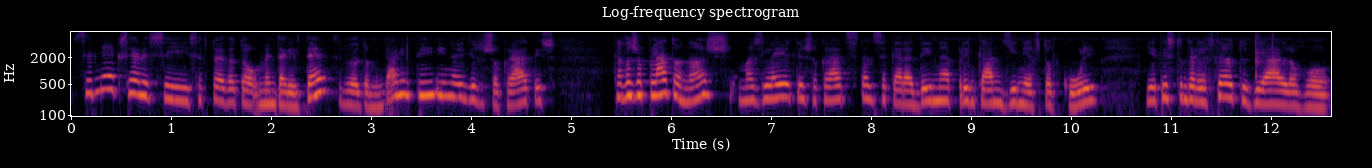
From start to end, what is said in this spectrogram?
σε μια εξαίρεση σε αυτό εδώ το mentalite, σε αυτό το mentality, είναι ο ίδιος ο Σοκράτης, καθώς ο Πλάτωνας μας λέει ότι ο Σοκράτης ήταν σε καραντίνα πριν καν γίνει αυτό cool, γιατί στον τελευταίο του διάλογο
